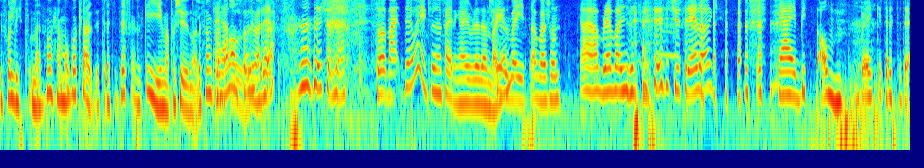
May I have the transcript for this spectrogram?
Du får litt sånn der Å, jeg må bare klare de 33, for jeg kan ikke gi meg på 20 nå, liksom. For da Ja, får alle de med seg. det skjønner jeg. Så nei, det var egentlig den feiringa jeg gjorde den Skulle dagen. du bare gitt deg bare sånn Ja, jeg ble bare 23 i dag. Jeg bytta om, ble ikke 33.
